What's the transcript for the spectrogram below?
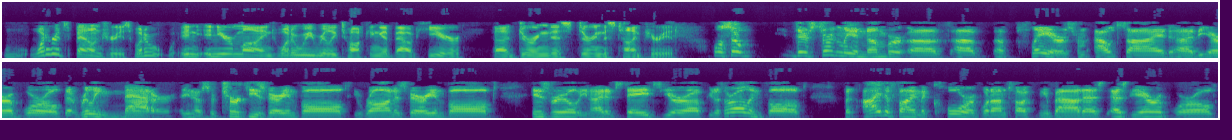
what are its boundaries? What are in in your mind? What are we really talking about here uh, during this during this time period? Well, so there's certainly a number of, of players from outside uh, the Arab world that really matter. You know, so Turkey is very involved, Iran is very involved, Israel, the United States, Europe. You know, they're all involved. But I define the core of what I'm talking about as as the Arab world.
